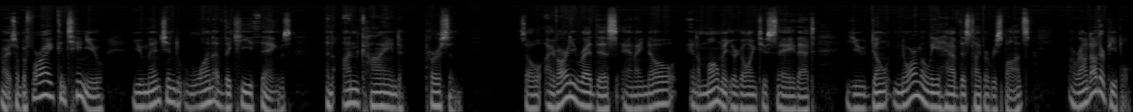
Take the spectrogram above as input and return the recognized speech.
All right, so before I continue, you mentioned one of the key things an unkind person. So I've already read this, and I know in a moment you're going to say that you don't normally have this type of response around other people.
